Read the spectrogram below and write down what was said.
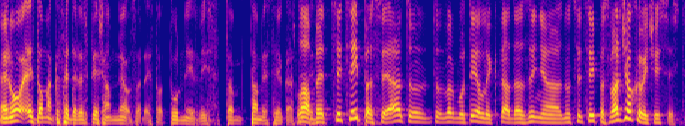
Nē, Nu, es domāju, ka Federers tiešām neuzvarēs to turnīru visu. Tam, tam es vienkārši Labi, bet Cicipas, jā, tu, tu varbūt ielikt tādā ziņā, nu, Cicipas var Džokovičs izsist.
